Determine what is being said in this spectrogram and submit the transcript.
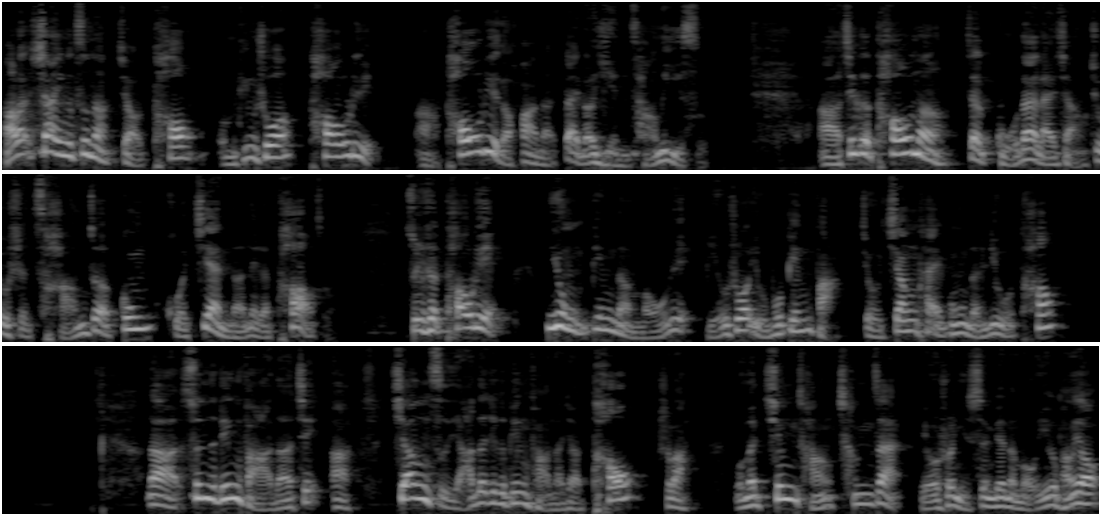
好了，下一个字呢叫韬。我们听说韬略啊，韬略的话呢，代表隐藏的意思啊。这个韬呢，在古代来讲就是藏着弓或箭的那个套子，所以说韬略用兵的谋略。比如说有部兵法就姜太公的六韬，那孙子兵法的这啊姜子牙的这个兵法呢叫韬，是吧？我们经常称赞，比如说你身边的某一个朋友，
